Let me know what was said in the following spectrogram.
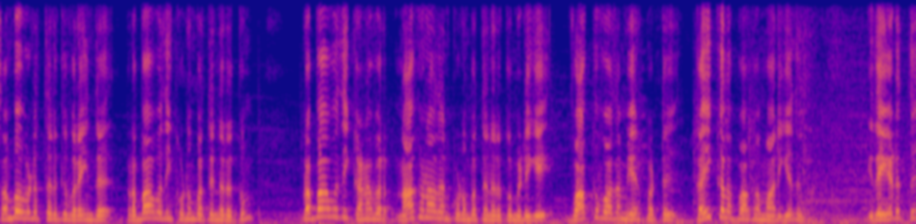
சம்பவ இடத்திற்கு விரைந்த பிரபாவதி குடும்பத்தினருக்கும் பிரபாவதி கணவர் நாகநாதன் குடும்பத்தினருக்கும் இடையே வாக்குவாதம் ஏற்பட்டு கைகலப்பாக மாறியது. இதையடுத்து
